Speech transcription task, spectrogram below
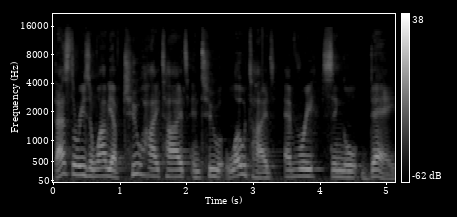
that's the reason why we have two high tides and two low tides every single day.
